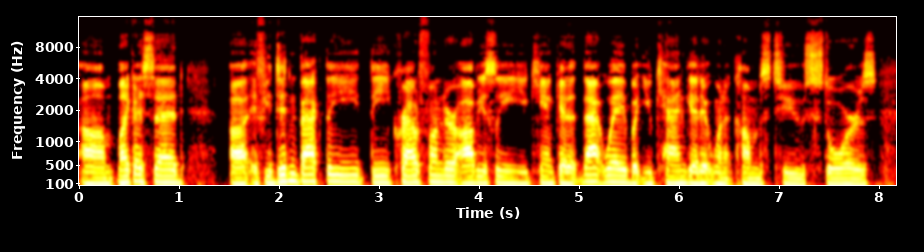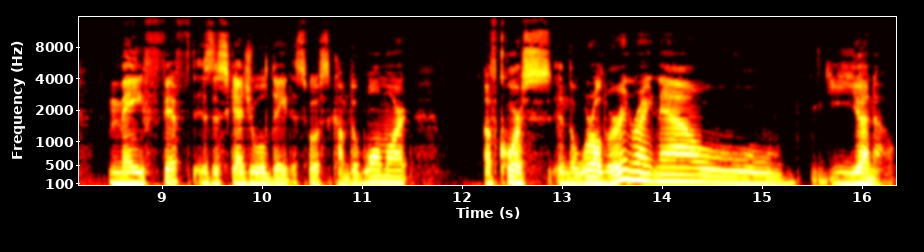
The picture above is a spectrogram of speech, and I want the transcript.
Um, like I said, uh, if you didn't back the the crowdfunder, obviously you can't get it that way, but you can get it when it comes to stores. May 5th is the scheduled date. It's supposed to come to Walmart. Of course, in the world we're in right now, you know,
